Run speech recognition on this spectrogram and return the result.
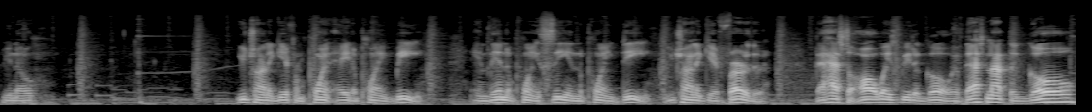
You know, you trying to get from point A to point B, and then to point C and to point D. You're trying to get further. That has to always be the goal. If that's not the goal,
